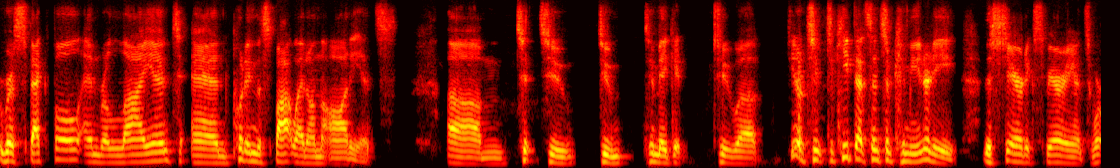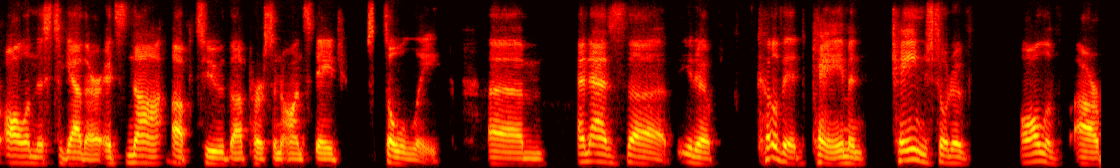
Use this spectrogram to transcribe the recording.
respectful and reliant and putting the spotlight on the audience um, to to to to make it to uh, you know to, to keep that sense of community the shared experience we're all in this together. It's not up to the person on stage solely. Um, and as the you know covid came and changed sort of all of our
